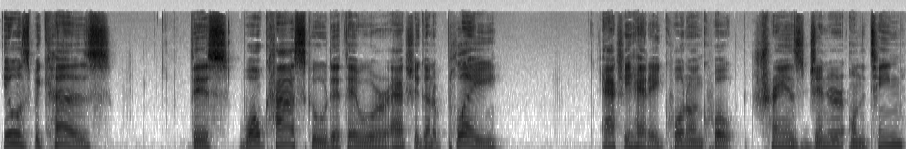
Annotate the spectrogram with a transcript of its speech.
It was because this woke high school that they were actually going to play actually had a quote unquote transgender on the team.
